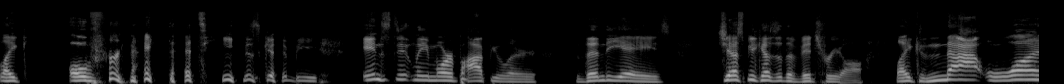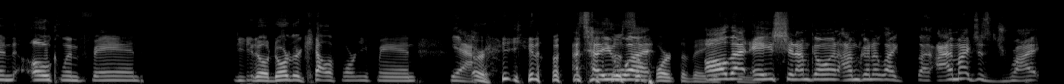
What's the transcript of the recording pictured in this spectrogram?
like overnight that team is going to be instantly more popular than the A's just because of the vitriol. Like not one Oakland fan, you know, Northern California fan, Yeah. or you know, I tell you what, support the Vegas all that. A shit I'm going, I'm gonna like I might just drive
